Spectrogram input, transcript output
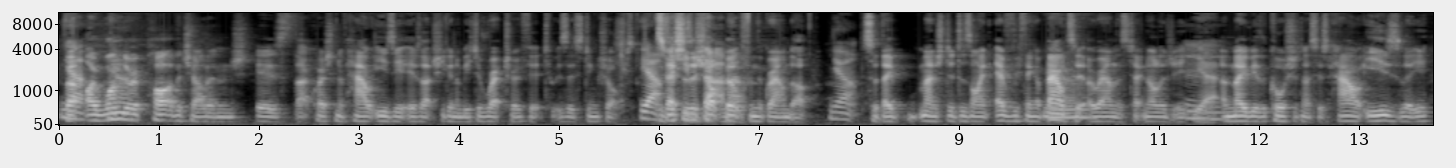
But Yeah. I wonder if part of the challenge is that question of how easy it is actually going to be to retrofit to existing shops. Yeah. 'Cause this Especially is a shop built amount. from the ground up. Yeah. So they managed to design everything about it mm. around this technology. Yeah. And maybe the cautiousness is how easily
